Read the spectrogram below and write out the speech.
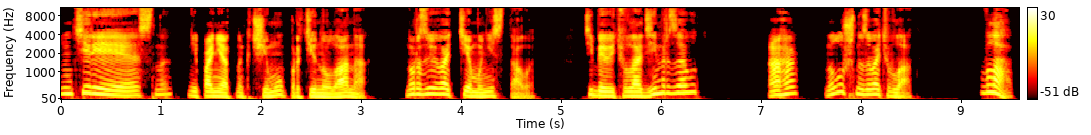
«Интересно», — непонятно к чему протянула она, но развивать тему не стала. «Тебя ведь Владимир зовут?» «Ага, но лучше называть Влад». «Влад?»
